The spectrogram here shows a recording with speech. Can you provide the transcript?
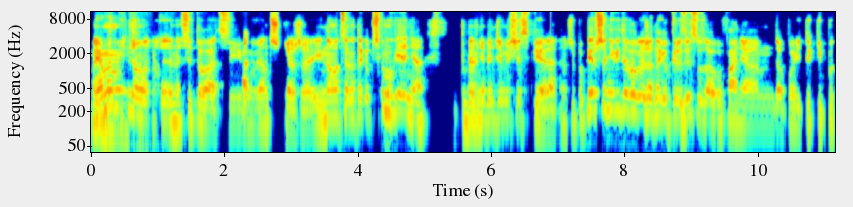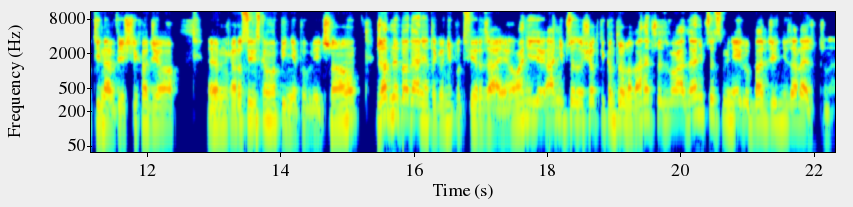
No ja mam inną ocenę sytuacji, tak? mówiąc szczerze, inną ocenę tego przemówienia. Tu pewnie będziemy się spierać. Znaczy, po pierwsze, nie widzę w ogóle żadnego kryzysu zaufania do polityki Putina, jeśli chodzi o, o rosyjską opinię publiczną. Żadne badania tego nie potwierdzają, ani, ani przez ośrodki kontrolowane przez władzę, ani przez mniej lub bardziej niezależne.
